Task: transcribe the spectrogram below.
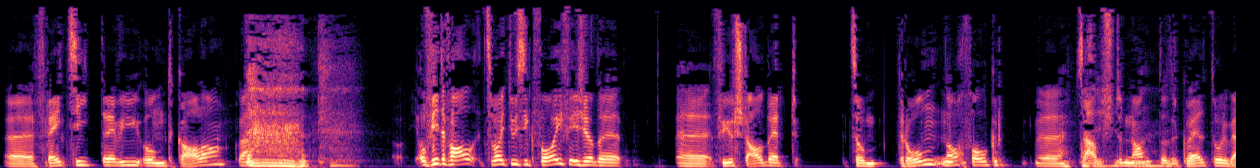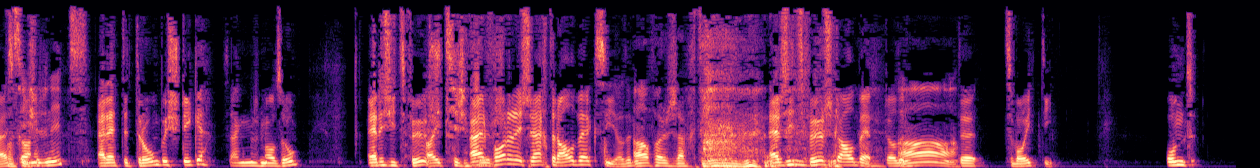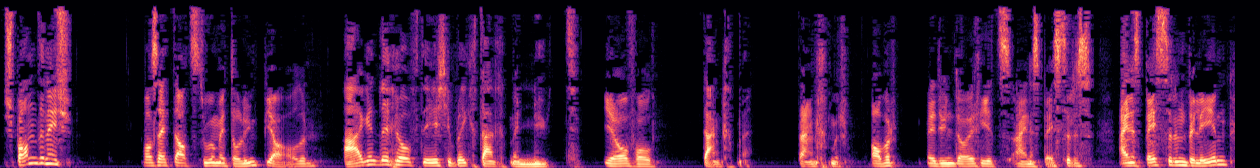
Äh, Freizeitrevue und Gala, glaub ich. Auf jeden Fall, 2005 ist ja der äh, Fürst Albert zum Thronnachfolger äh, selbst ernannt oder gewählt worden, ich Was gar nicht. er? Er hat den Thron bestiegen, sagen wir es mal so. Er ist jetzt Fürst. Ah, jetzt ist er Äh, Fürst. vorher ist er echt der Albert gewesen, oder? Ah, vorher ist er echt Er ist jetzt Fürst Albert, oder? Ah. Der zweite. Und spannend ist, was hat das zu tun mit Olympia, oder? Eigentlich auf den ersten Blick denkt man nichts. Ja, voll. Denkt man. denkt man. Aber wir tun euch jetzt eines Besseres, eines Besseren belehren.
